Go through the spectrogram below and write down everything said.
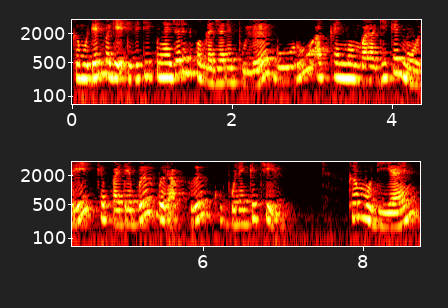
Kemudian bagi aktiviti pengajaran dan pembelajaran pula, guru akan membahagikan murid kepada beberapa kumpulan kecil. Kemudian,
